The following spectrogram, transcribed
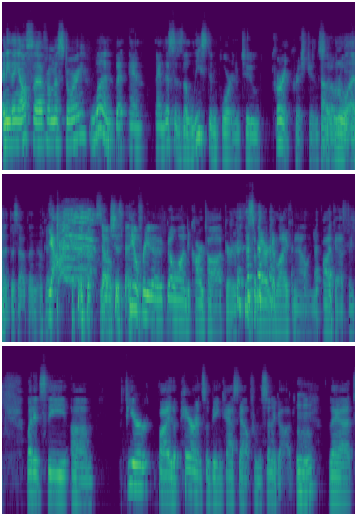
anything else uh, from this story One that and and this is the least important to current Christians. oh, So we'll edit this out then okay Yeah. so it's just feel free to go on to Car Talk or This American Life now and your podcasting. But it's the um, fear by the parents of being cast out from the synagogue Mhm. that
